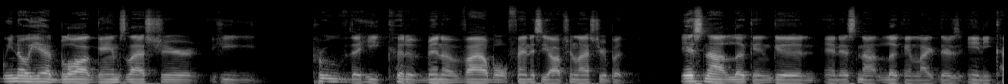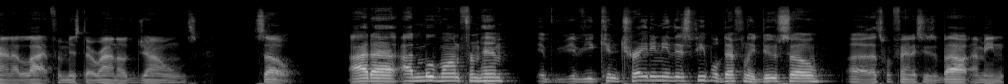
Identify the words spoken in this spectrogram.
We know he had blowout games last year. He proved that he could have been a viable fantasy option last year, but it's not looking good, and it's not looking like there's any kind of light for Mister Ronald Jones. So I'd uh, I'd move on from him. If if you can trade any of these people, definitely do so. Uh, that's what fantasy is about. I mean,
